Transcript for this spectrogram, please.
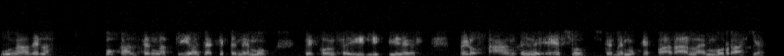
una de las pocas alternativas ya que tenemos de conseguir liquidez. Pero antes de eso, tenemos que parar la hemorragia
